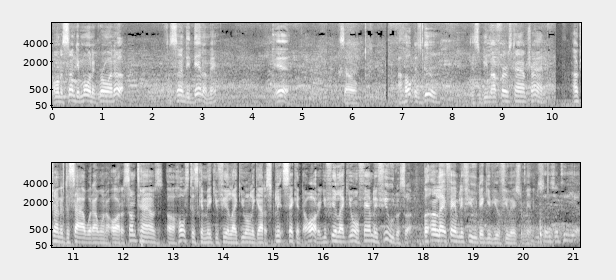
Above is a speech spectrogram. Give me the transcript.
on a Sunday morning growing up for Sunday dinner, man. Yeah. So I hope it's good. This will be my first time trying it. I'm trying to decide what I want to order. Sometimes a hostess can make you feel like you only got a split second to order. You feel like you're on Family Feud or something. But unlike Family Feud, they give you a few extra minutes. Is your tea yet?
